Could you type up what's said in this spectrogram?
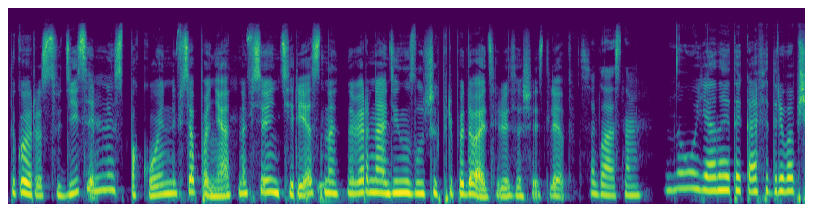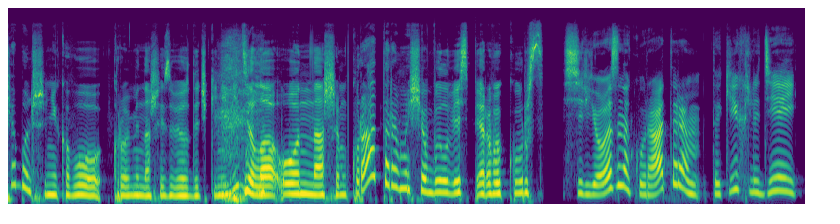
Такой рассудительный, спокойный, все понятно, все интересно. Наверное, один из лучших преподавателей за 6 лет. Согласна. Ну, я на этой кафедре вообще больше никого, кроме нашей звездочки, не видела. Он нашим куратором еще был весь первый курс. Серьезно, куратором? Таких людей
